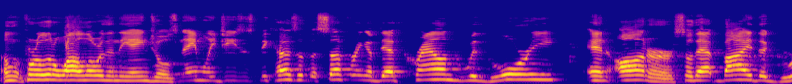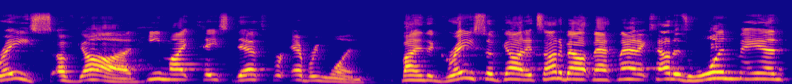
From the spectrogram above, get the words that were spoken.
for a little while lower than the angels, namely Jesus, because of the suffering of death, crowned with glory and honor, so that by the grace of God he might taste death for everyone. By the grace of God, it's not about mathematics. How does one man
